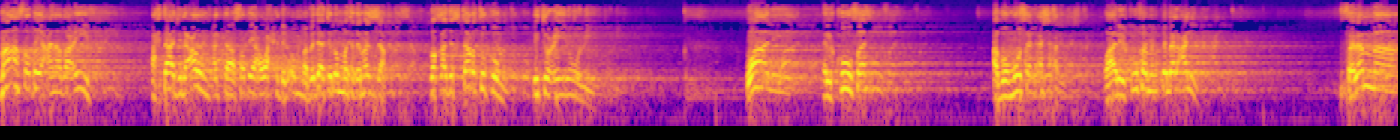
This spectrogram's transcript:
ما أستطيع أنا ضعيف. أحتاج العون حتى أستطيع أوحد الأمة. بدأت الأمة تتمزق. وقد اخترتكم لتعينوني. والي الكوفة أبو موسى الأشعري. والي الكوفة من قبل علي. فلما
